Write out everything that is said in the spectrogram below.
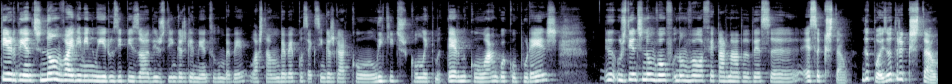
Ter dentes não vai diminuir os episódios de engasgamento de um bebê. Lá está, um bebê que consegue se engasgar com líquidos, com leite materno, com água, com purés. Os dentes não vão, não vão afetar nada dessa essa questão. Depois, outra questão:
